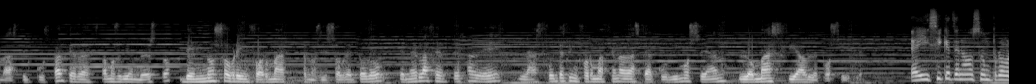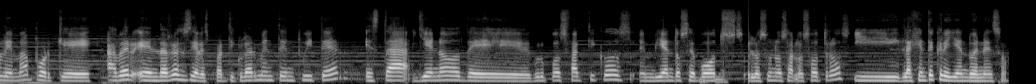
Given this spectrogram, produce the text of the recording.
las circunstancias en las que estamos viviendo esto, de no sobreinformarnos y sobre todo tener la certeza de las fuentes de información a las que acudimos sean lo más fiable posible ahí sí que tenemos un problema porque, a ver, en las redes sociales, particularmente en Twitter, está lleno de grupos fácticos enviándose bots los unos a los otros y la gente creyendo en eso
